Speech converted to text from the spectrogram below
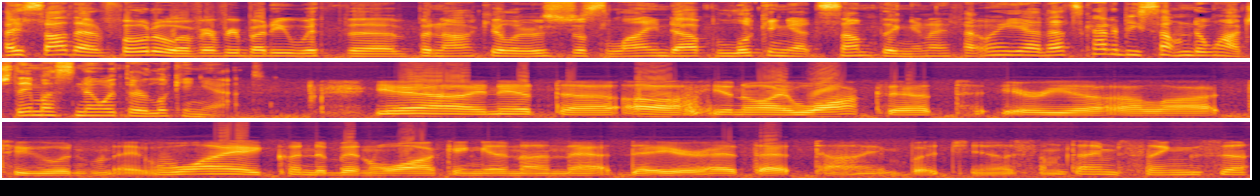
I saw that photo of everybody with the binoculars just lined up looking at something, and I thought, well, yeah, that's got to be something to watch. They must know what they're looking at. Yeah, and it, uh, uh, you know, I walk that area a lot too, and why I couldn't have been walking in on that day or at that time, but you know, sometimes things, uh,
